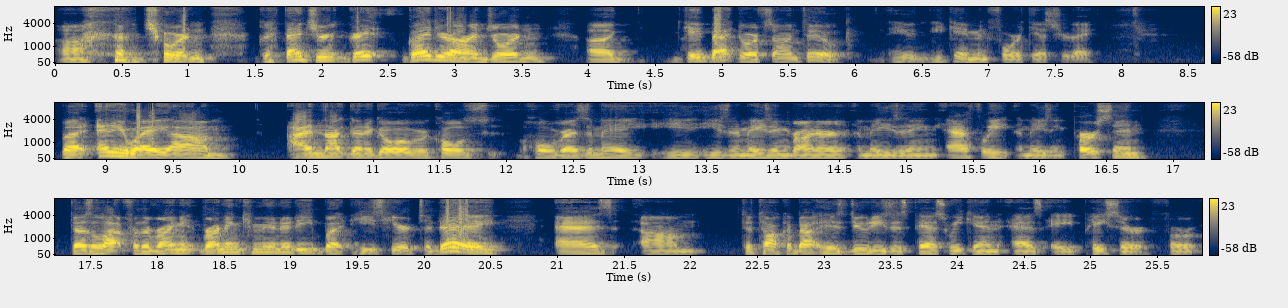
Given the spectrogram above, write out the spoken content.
Uh, Jordan, thanks. You're great. Glad you're on, Jordan. Uh, Gabe Batdorf's on too. He, he came in fourth yesterday. But anyway, um, I'm not going to go over Cole's whole resume. He, he's an amazing runner, amazing athlete, amazing person. Does a lot for the running running community, but he's here today as um, to talk about his duties this past weekend as a pacer for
